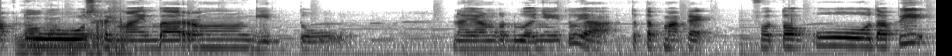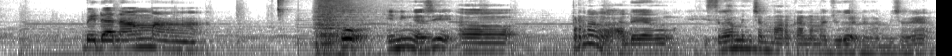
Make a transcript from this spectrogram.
aku Kenal kamu, sering ya. main bareng gitu nah yang keduanya itu ya tetap make fotoku tapi beda nama itu ini nggak sih eh, pernah nggak ada yang istilah mencemarkan nama Jule dengan misalnya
